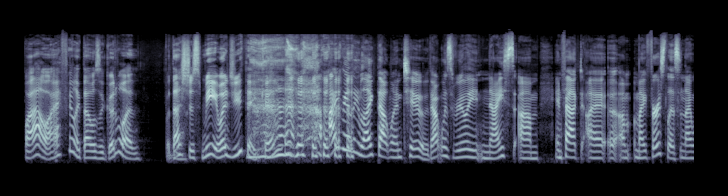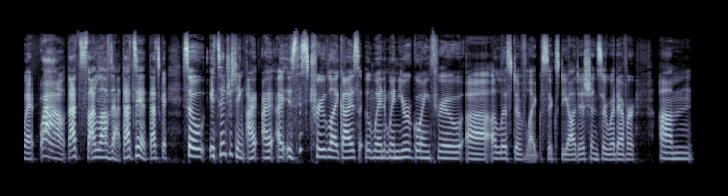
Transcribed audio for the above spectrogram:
Wow, I feel like that was a good one. But that's yeah. just me. What did you think, Kim? I really liked that one too. That was really nice. Um, in fact, I uh, um, my first listen, I went, "Wow, that's I love that. That's it. That's good." So it's interesting. I, I, I is this true? Like, guys, when when you're going through uh, a list of like 60 auditions or whatever, um,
